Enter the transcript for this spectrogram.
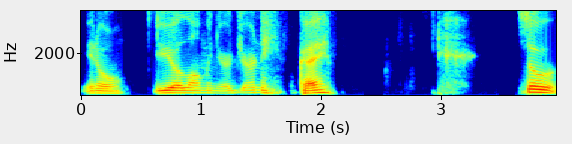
you know, you along in your journey. Okay. So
